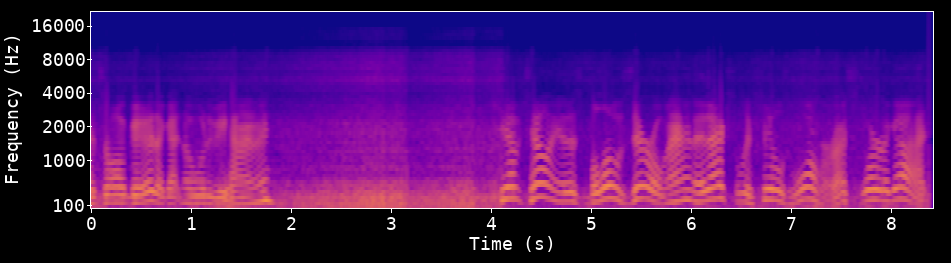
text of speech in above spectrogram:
It's all good. I got no nobody behind me. See, I'm telling you, this below zero, man. It actually feels warmer. I swear to God.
